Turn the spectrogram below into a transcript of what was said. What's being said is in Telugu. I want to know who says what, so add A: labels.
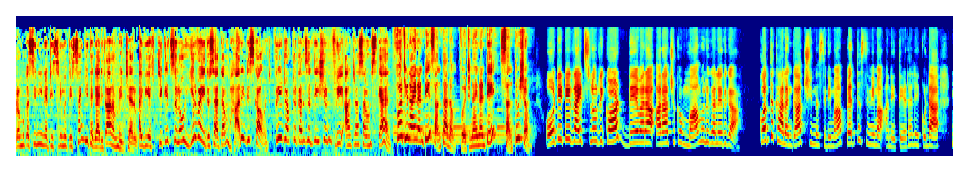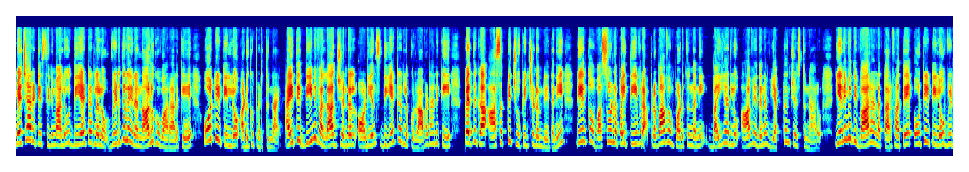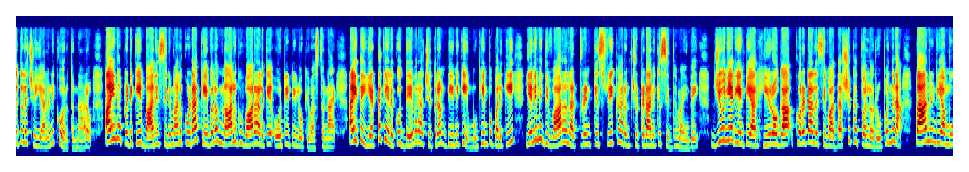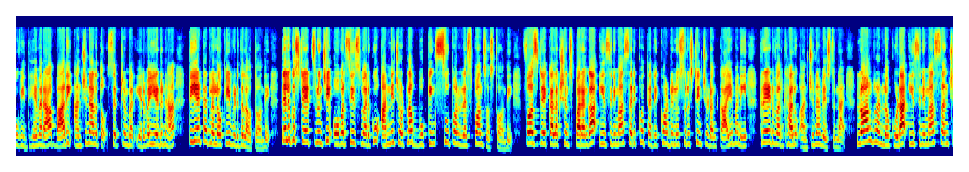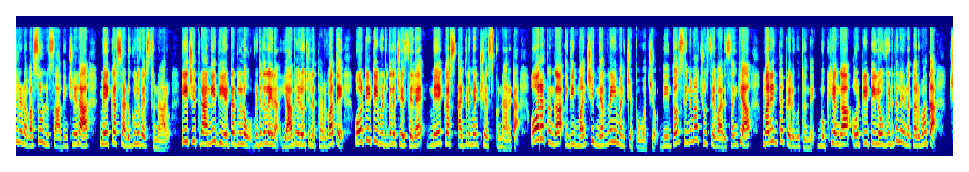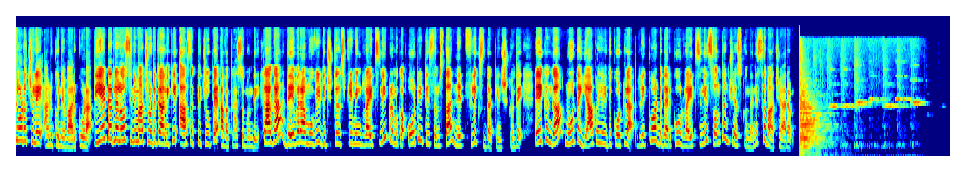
A: ప్రముఖ సినీ నటి శ్రీమతి సంగీత గారి ప్రారంభించారు. ఐవీఎఫ్ చికిత్సలో ఇరవై ఐదు శాతం భారీ discount. Free doctor consultation free ultrasound scan. Forty nine అంటే సంతానం. ఫార్టీ నైన్ అంటే సంతోషం.
B: ఓటీటీ రైట్స్లో రికార్డ్ దేవర అరాచకం మామూలుగా లేదుగా. కొంతకాలంగా చిన్న సినిమా పెద్ద సినిమా అనే తేడా లేకుండా మెజారిటీ సినిమాలు థియేటర్లలో విడుదలైన నాలుగు వారాలకే ఓటీటీల్లో అడుగు పెడుతున్నాయి. అయితే దీనివల్ల జనరల్ ఆడియన్స్ థియేటర్లకు రావడానికి పెద్దగా ఆసక్తి చూపించడం లేదని దీంతో వసూళ్ళపై తీవ్ర ప్రభావం పడుతుందని బయ్యర్లు ఆవేదన వ్యక్తం చేస్తున్నారు. ఎనిమిది వారాల తర్వాతే ఓటీటీలో విడుదల చేయాలని కోరుతున్నారు. అయినప్పటికీ భారీ సినిమాలు కూడా కేవలం నాలుగు వారాలకే ఓటీటీలోకి వస్తున్నాయి. అయితే ఎట్టకేలకు దేవరా చిత్రం దీనికి ముగింపు పలికి ఎనిమిది వారాల ట్రెండ్కి శ్రీకారం చుట్టడానికి సిద్ధమైంది. జూనియర్ ఎన్టీఆర్ హీరోగా కొరటాల శివ దర్శకత్వంలో రూపొందిన పాన్ ఇండియా మూవీ దేవరా భారీ అంచనాలతో సెప్టెంబర్ ఇరవై ఏడున థియేటర్లలోకి విడుదలవుతోంది. తెలుగు స్టేట్స్ నుంచి ఓవర్సీస్ వరకు అన్ని చోట్ల బుకింగ్ సూపర్ రెస్పాన్స్ వస్తోంది. ఫస్ట్ డే కలెక్షన్స్ పరంగా ఈ సినిమా సరికొత్త రికార్డులు సృష్టించడం ఖాయమని ట్రేడ్ వర్గాలు అంచనా వేస్తున్నాయి. లాంగ్ రన్లో కూడా ఈ సినిమా సంచలన వసూళ్ళు సాధించేలా మేకర్స్ అడుగులు వేస్తున్నారు. ఈ చిత్రాన్ని థియేటర్లలో విడుదలైన యాభై రోజుల తర్వాతే ఓటీటీ విడుదల చేసేలే మేకర్స్ అగ్రిమెంట్ చేసుకున్నారట. ఓ రకంగా ఇది మంచి నిర్ణయం అని చెప్పవచ్చు. దీంతో సినిమా చూసే వారి సంఖ్య మరింత పెరుగుతుంది. ముఖ్యంగా ఓటీటీలో విడుదలైన తరువాత చూడొచ్చులే అనుకునేవారు కూడా. థియేటర్లలో సినిమా చూడటానికి ఆసక్తి చూపే అవకాశం ఉంది. కాగా దేవరా మూవీ డిజిటల్ స్ట్రీమింగ్ రైట్స్ని ప్రముఖ ఓటీటీ సంస్థ నెట్ఫ్లిక్స్ దక్కించుకుంది. ఏకంగా నూట యాభై ఐదు కోట్ల రికార్డు ధరకు రైట్స్ని సొంతం చేసుకుందని సమాచారం.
